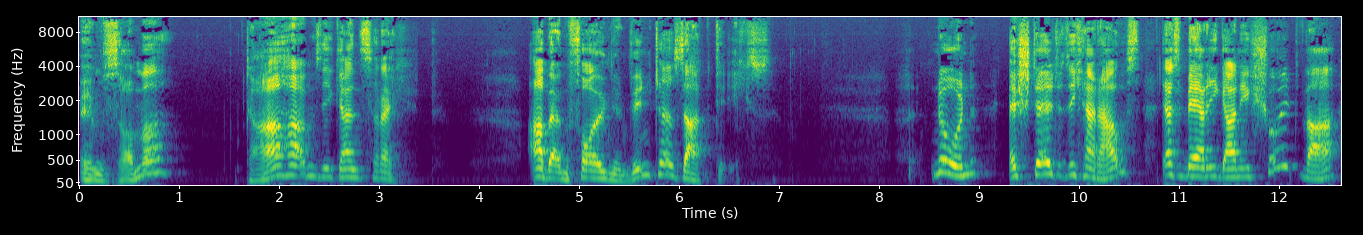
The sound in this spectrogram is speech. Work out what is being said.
Im Sommer? Da haben Sie ganz recht. Aber im folgenden Winter sagte ich's. Nun, es stellte sich heraus, dass Mary gar nicht schuld war,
